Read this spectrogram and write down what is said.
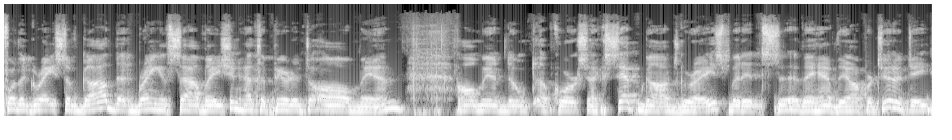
For the grace of God that bringeth salvation hath appeared unto all men. All men don't, of course, accept God's grace, but it's uh, they have the opportunity.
